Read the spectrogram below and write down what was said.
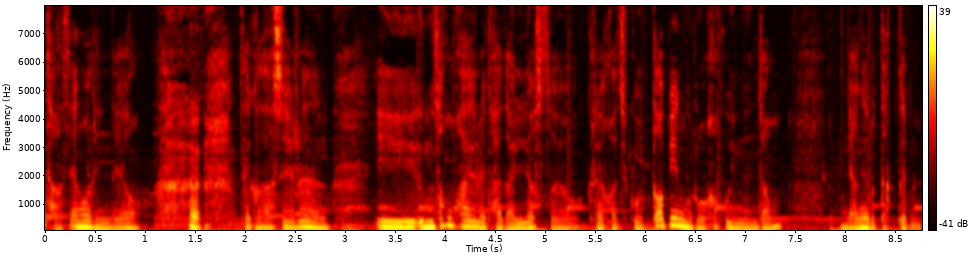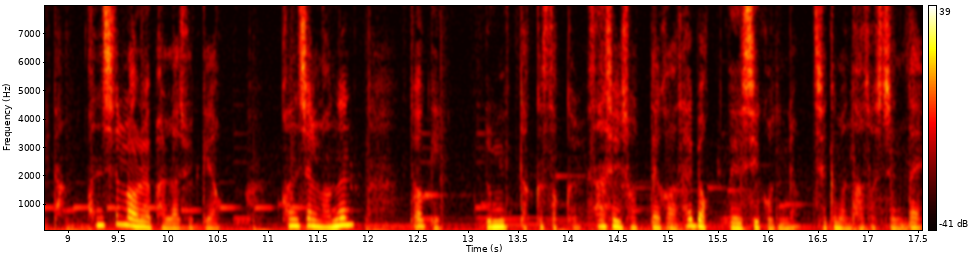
자 쌩얼인데요. 제가 사실은 이 음성 파일을 다 날렸어요. 그래가지고 더빙으로 하고 있는 점 양해 부탁드립니다. 컨실러를 발라줄게요. 컨실러는 저기 눈밑 다크서클. 사실 저 때가 새벽 4시거든요. 지금은 5시인데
